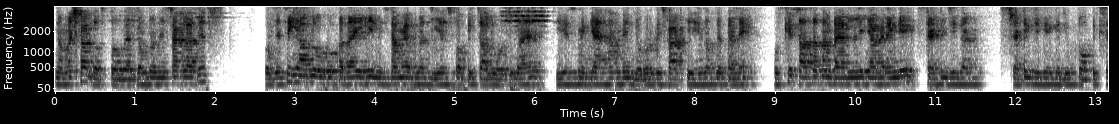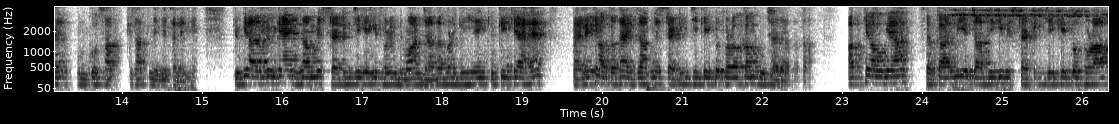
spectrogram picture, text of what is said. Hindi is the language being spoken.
नमस्कार दोस्तों वेलकम टू निष्ठा क्लासेस तो जैसे कि आप लोगों को पता है कि निष्ठा में अपना जीएस टॉपिक चालू हो चुका है। जीएस में क्या है, हमने ज्योग्राफी स्टार्ट की है सबसे पहले। उसके साथ साथ हम पैरेलली क्या करेंगे? स्ट्रेटेजी का स्ट्रेटेजी के जो टॉपिक्स हैं, उनको साथ के साथ लेके चलेंगे। क्योंकि आजकल क्या एग्ज़ाम में स्ट्रेटेजी की थोड़ी डिमांड ज़्यादा बढ़ गई है। क्योंकि क्या है, पहले क्या होता था एग्ज़ाम में स्ट्रेटेजी के, को थोड़ा कम पूछा जाता था। अब क्या हो गया, सरकार भी ये चाहती है कि स्ट्रेटेजी के, को थोड़ा,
